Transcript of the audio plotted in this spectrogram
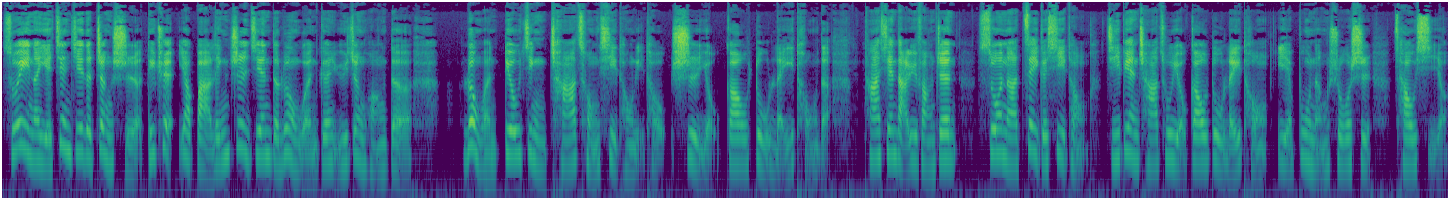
所以呢，也间接的证实，的确要把林志坚的论文跟余正煌的论文丢进查重系统里头是有高度雷同的。他先打预防针。说呢，这个系统即便查出有高度雷同，也不能说是抄袭哦。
